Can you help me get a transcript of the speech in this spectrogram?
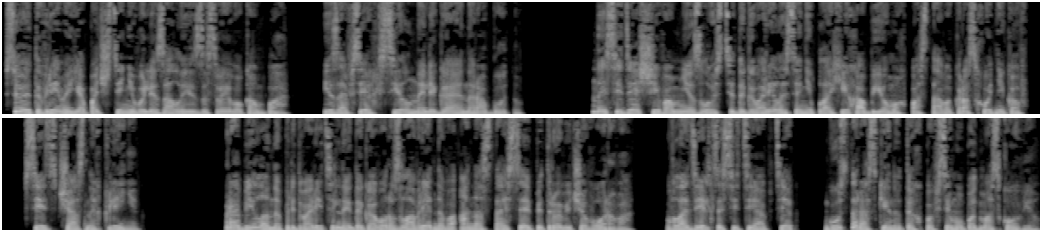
Все это время я почти не вылезала из-за своего компа, изо всех сил налегая на работу. На сидящей во мне злости договорилась о неплохих объемах поставок расходников в сеть частных клиник пробила на предварительный договор зловредного Анастасия Петровича Ворова, владельца сети аптек, густо раскинутых по всему Подмосковью.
